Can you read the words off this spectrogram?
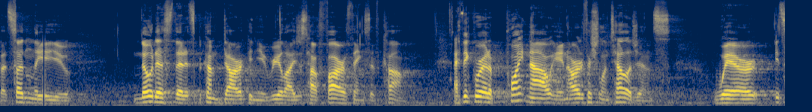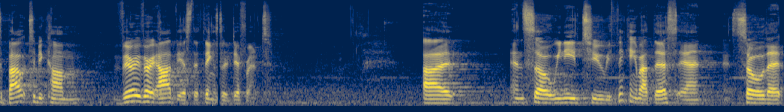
but suddenly you notice that it's become dark and you realize just how far things have come. I think we're at a point now in artificial intelligence where it's about to become very, very obvious that things are different. Uh, and so we need to be thinking about this and so that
